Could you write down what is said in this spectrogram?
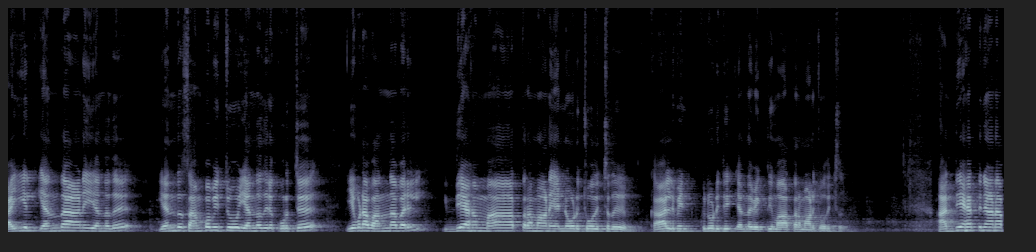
കയ്യിൽ എന്താണ് എന്നത് എന്ത് സംഭവിച്ചു എന്നതിനെക്കുറിച്ച് ഇവിടെ വന്നവരിൽ ഇദ്ദേഹം മാത്രമാണ് എന്നോട് ചോദിച്ചത്. കാൽവിൻ കുലുഡിജ് എന്ന വ്യക്തി മാത്രമാണ് ചോദിച്ചത്. അദ്ദേഹത്തിനാണ്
